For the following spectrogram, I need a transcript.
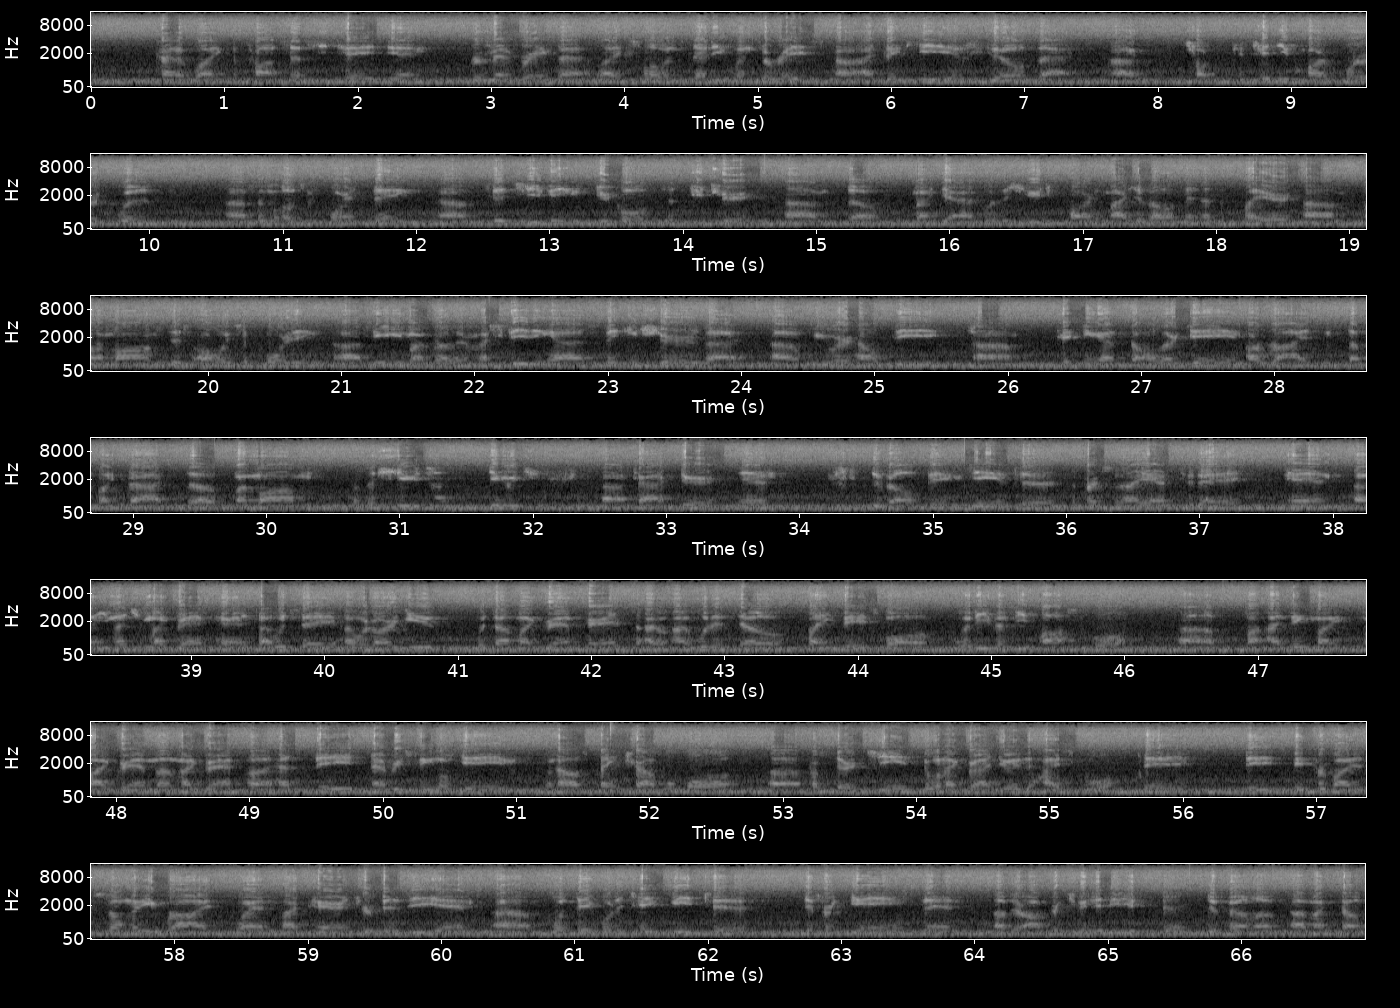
kind of like the process you take and remembering that like slow and steady wins a race. Uh, I think he instilled that uh, ch- continued hard work was um, the most important thing um, to achieving your goals in the future. Um, so my dad was a huge part in my development as a player. Um, my mom just always supporting uh, me, my brother, my feeding us, making sure that uh, we were healthy, um, taking us to all our games, our rides and stuff like that. So my mom was a huge, huge uh, factor in developing me into the person I am today. And uh, you mentioned my grandparents. I would say, I would argue, without my grandparents, I, I wouldn't know playing baseball would even be possible. Um, my- I think my, my grandma and my grandpa had made every single game when I was playing travel ball uh, from 13 to I graduated high school. They, they, they provided so many rides when my parents were busy and um, was able to take me to different games and other opportunities to develop uh, myself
